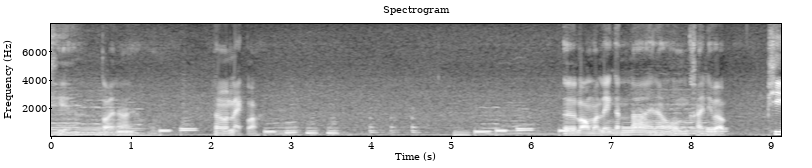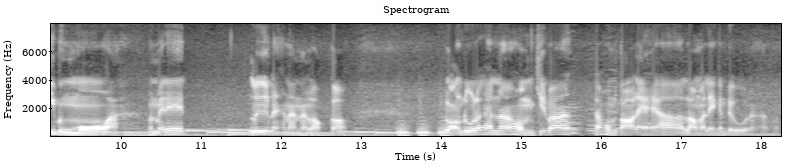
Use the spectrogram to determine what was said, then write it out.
เค ต่อยได้ครับผมถ้ามันแหลกวะเออลองมาเล่นกันได้นะผม ใครที่แบบพี่มึงโม้ว่ะ มันไม่ได้ลื่นอะไรขนาดนั้นหรอกก็ ลองดูแล้วกันนะผมคิดว่าถ้าผมตอแหลลองมาเล่นกันดูนะครับผม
